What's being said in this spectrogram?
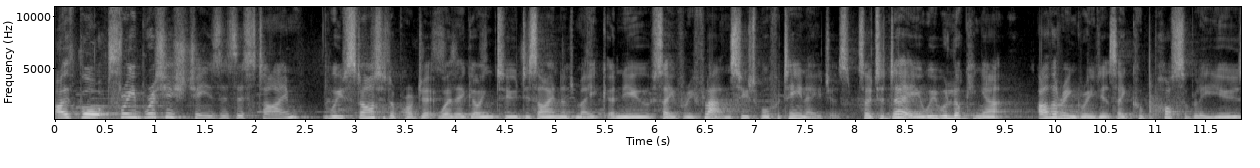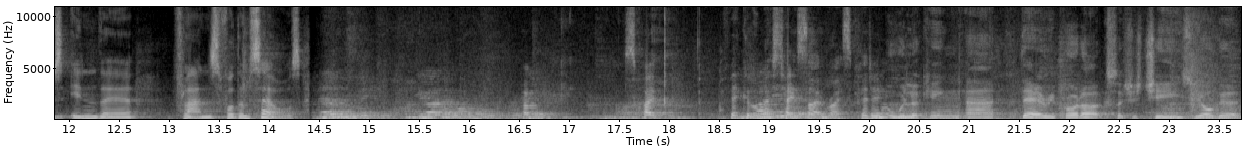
I've bought three British cheeses this time. We've started a project where they're going to design and make a new savoury flan suitable for teenagers. So today we were looking at other ingredients they could possibly use in their flans for themselves. Um, it's quite, I think it almost tastes like rice pudding. We're looking at dairy products such as cheese, yogurt,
